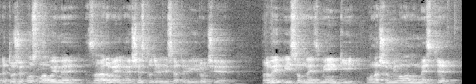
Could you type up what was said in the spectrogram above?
pretože oslavujeme zároveň aj 690. výročie prvej písomnej zmienky o našom milovanom meste,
